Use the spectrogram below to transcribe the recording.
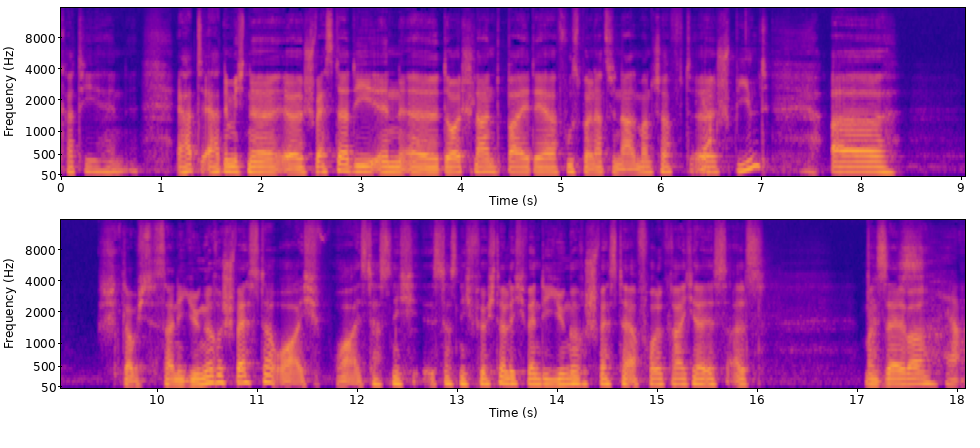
Kathi Er hat, er hat nämlich eine äh, Schwester, die in äh, Deutschland bei der Fußballnationalmannschaft äh, ja. spielt. Äh, ich glaube, ich seine jüngere Schwester. Oh, ich, boah, ist das nicht, ist das nicht fürchterlich, wenn die jüngere Schwester erfolgreicher ist als man das selber? Ist, ja.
